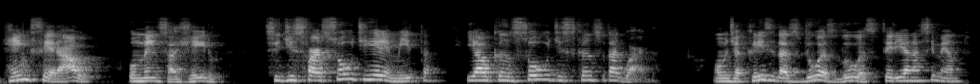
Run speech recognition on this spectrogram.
Renferal, o mensageiro, se disfarçou de eremita e alcançou o descanso da guarda, onde a crise das duas luas teria nascimento,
